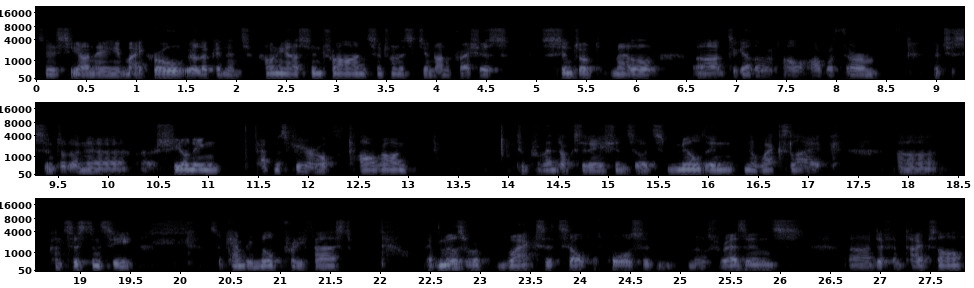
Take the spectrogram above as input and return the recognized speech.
So you see on a micro, we're looking in zirconia, Sintron. Sintron is a non-precious sintered metal uh, together with our Argotherm, which is sintered in a, a, shielding atmosphere of argon to prevent oxidation. So it's milled in, in a wax-like uh, consistency, so it can be milled pretty fast. It mills wax itself, of course, it mills resins, uh, different types of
